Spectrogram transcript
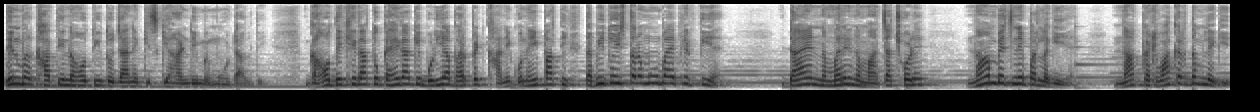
दिन भर खाती न होती तो जाने किसकी हांडी में मुँह डालती गाँव देखेगा तो कहेगा कि बुढ़िया भरपेट खाने को नहीं पाती, तभी तो इस तरह मुँह बाय फिरती है। डाय न मरे न माचा छोड़े, नाम बेचने पर लगी है, नाक कटवा कर दम लेगी।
